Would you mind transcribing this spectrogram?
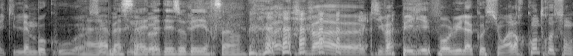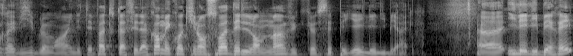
et qu'il l'aime beaucoup. Ah, bah, ça aide à désobéir, ça. hein. va, euh, qui va payer pour lui la caution. Alors contre son gré, visiblement. hein. il n'était pas tout à fait d'accord, mais quoi qu'il en soit, dès le lendemain, vu que c'est payé, il est libéré. Euh, il est libéré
